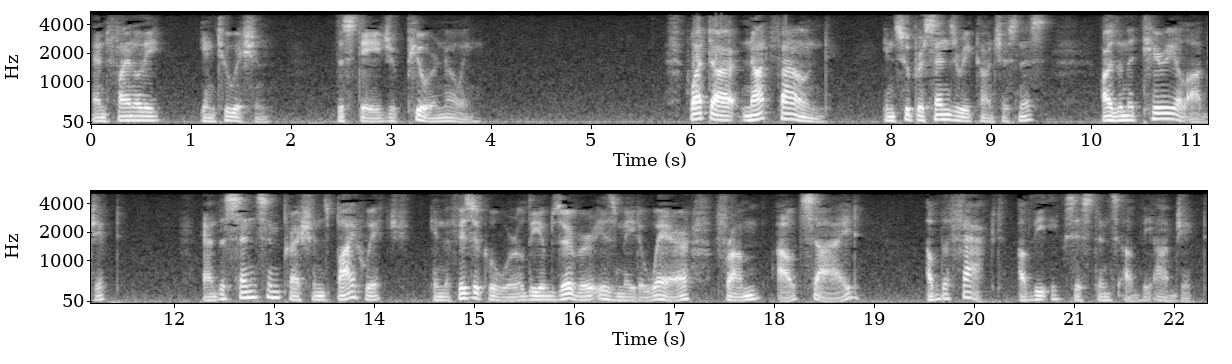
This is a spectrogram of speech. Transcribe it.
and finally, intuition, the stage of pure knowing. What are not found in supersensory consciousness are the material object and the sense impressions by which, in the physical world, the observer is made aware from outside of the fact of the existence of the object.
